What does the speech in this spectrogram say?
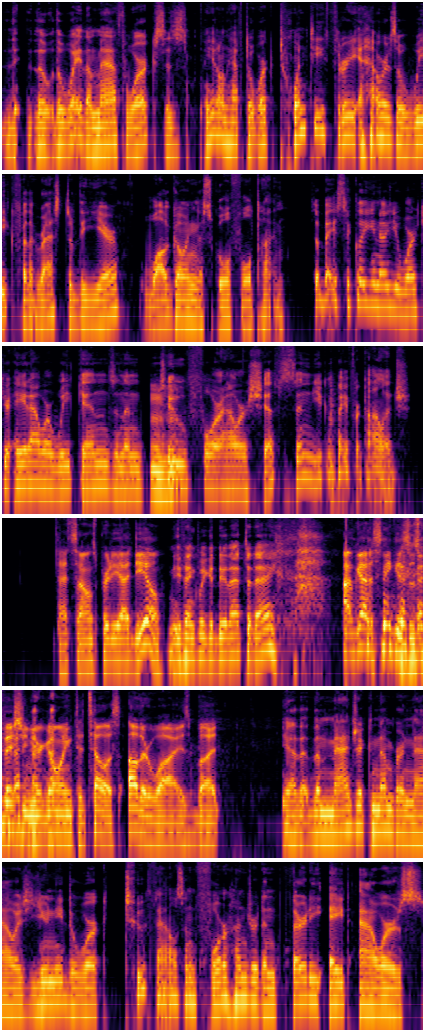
The, the, the way the math works is you don't have to work 23 hours a week for the rest of the year while going to school full time. So basically, you know, you work your eight hour weekends and then Mhm. two four hour shifts, and you can pay for college. That sounds pretty ideal. You think we could do that today? I've got a sneaking suspicion you're going to tell us otherwise, but Yeah, the, the magic number now is you need to work 2,438 hours.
